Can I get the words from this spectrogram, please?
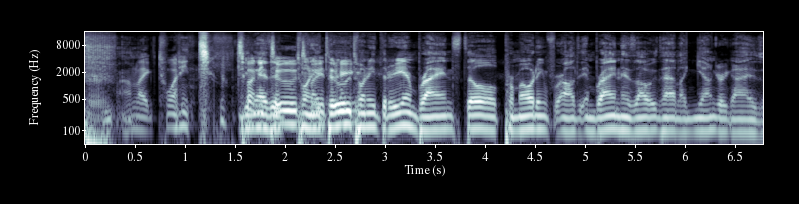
I'm like 20, you guys are 22, 22, 23. 23, and Brian's still promoting for all. And Brian has always had like younger guys.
